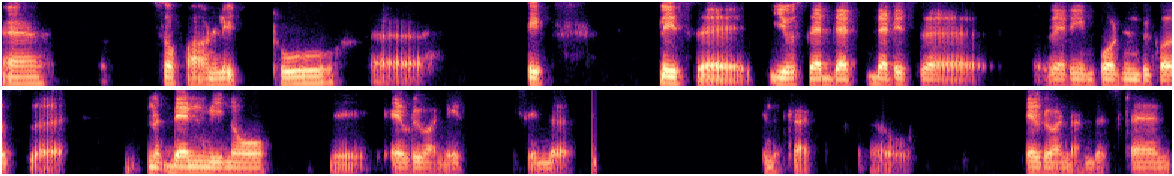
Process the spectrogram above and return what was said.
Uh, so far only two uh, ticks. Please uh, use that. That that is uh, very important because uh, then we know uh, everyone is in the in the track. So everyone understand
